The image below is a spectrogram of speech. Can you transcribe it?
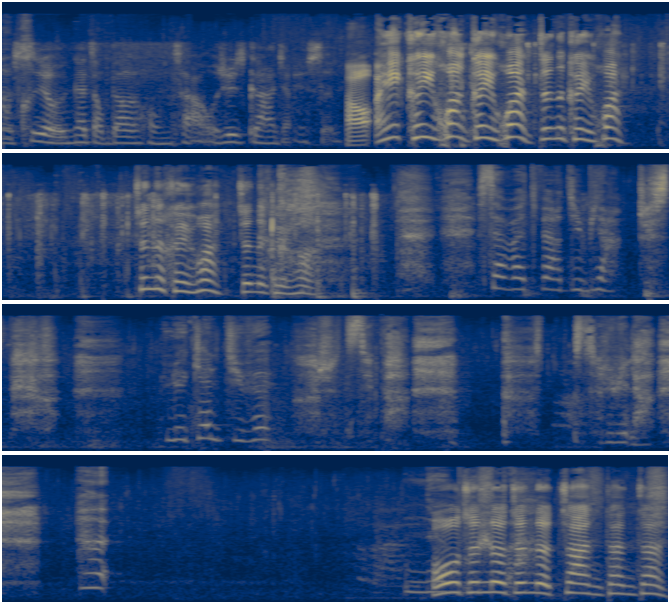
我室友应该找不到红茶，我去跟他讲一声。好，哎，可以换，可以换，真的可以换，真的可以换，真的可以换。Ça va te faire du bien. J'espère. Lequel tu veux? Je ne sais pas. Celui-là. 哦，真的真的赞赞赞。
